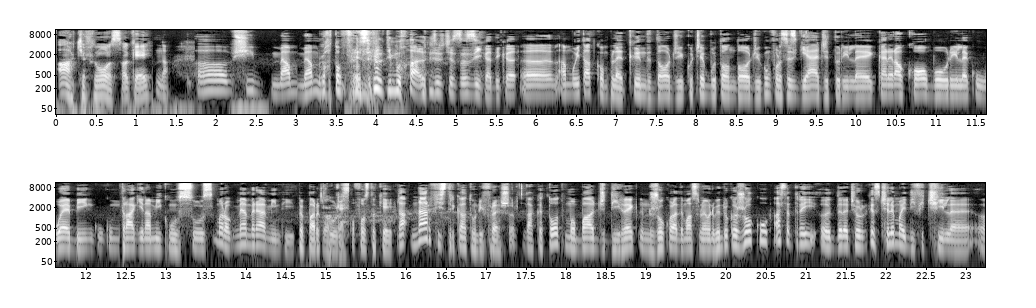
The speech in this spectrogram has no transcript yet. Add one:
Ah, ce frumos, ok. Da. Uh, și mi-am, mi-am luat o freză în ultimul hal, nu știu ce să zic, adică uh, am uitat complet când dodge, cu ce buton dodge, cum folosesc gadgeturile, care erau combo-urile cu webbing, cu cum trag inamicul în sus. Mă rog, mi-am reamintit pe parcurs. Okay. A fost ok. Dar n-ar fi stricat un refresher dacă tot mă bagi direct în jocul ăla de masă memory, pentru că jocul, astea trei uh, DLC-uri, sunt cele mai dificile uh,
